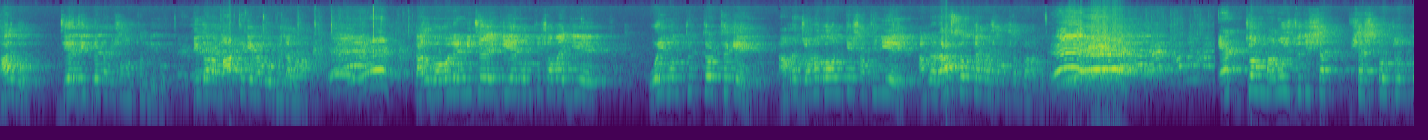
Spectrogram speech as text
হারবো। যে জিতবে তাকে সমর্থন দিব। কিন্তু আমরা মাঠ থেকে এভাবে উঠে যাব না। কারও বগলের নিচে গিয়ে মন্ত্রিসভায় গিয়ে ওই মন্ত্রিত্বর থেকে আমরা জনগণকে সাথে নিয়ে আমরা রাজপথকে আমরা সংসদ বানাবো। একজন মানুষ যদি শেষ পর্যন্ত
